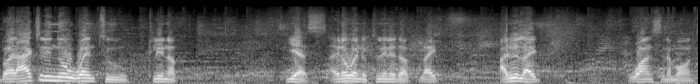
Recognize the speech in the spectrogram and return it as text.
but I actually know when to clean up. Yes, I know when to clean it up. Like, I do like once in a month.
